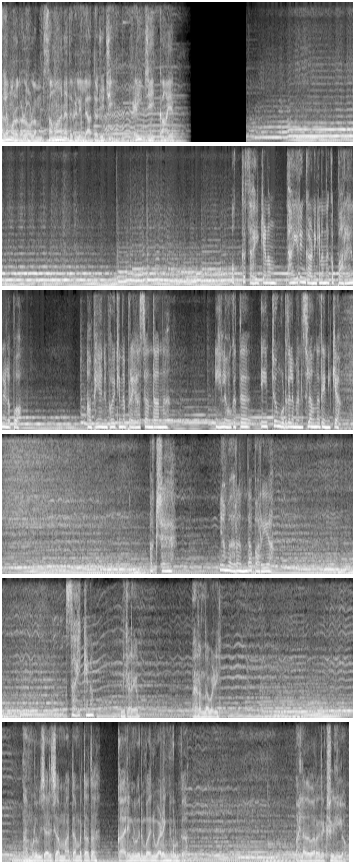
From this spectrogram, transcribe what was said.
തലമുറകളോളം സമാനതകളില്ലാത്ത രുചി. L G കായം. ഒക്കെ സഹിക്കണം ധൈര്യം കാണിക്കണം എന്നൊക്കെ പറയാൻ എളുപ്പോ അഭി അനുഭവിക്കുന്ന പ്രയാസം എന്താന്ന് ഈ ലോകത്ത് ഏറ്റവും കൂടുതൽ മനസ്സിലാവുന്നത് എനിക്കാ. പക്ഷേ ഞാൻ വേറെ എന്താ പറയാ? സഹിക്കണം. എനിക്കറിയാം. വേറെന്താ വഴി? നമ്മൾ വിചാരിച്ചാൽ മാറ്റാൻ പറ്റാത്ത കാര്യങ്ങൾ വരുമ്പോൾ അതിന് വഴങ്ങി കൊടുക്കുക അല്ലാതെ വേറെ രക്ഷയില്ലല്ലോ.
